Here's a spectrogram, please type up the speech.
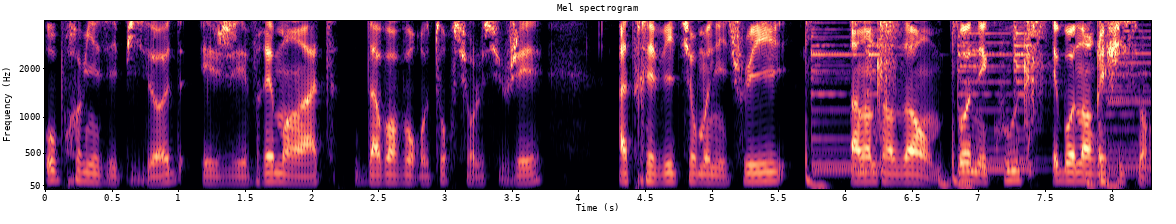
aux premiers épisodes et j'ai vraiment hâte d'avoir vos retours sur le sujet. À très vite sur Moneytree. En attendant, bonne écoute et bon enrichissement.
